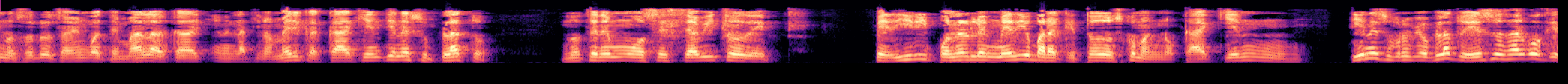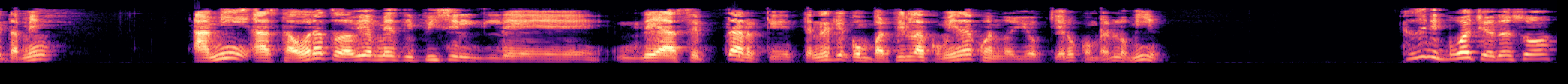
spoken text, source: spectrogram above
nosotros en Guatemala, cada, en Latinoamérica, cada quien tiene su plato. No tenemos ese hábito de pedir y ponerlo en medio para que todos coman. No, cada quien tiene su propio plato y eso es algo que también a mí hasta ahora todavía me es difícil de, de aceptar que tener que compartir la comida cuando yo quiero comer lo mío. 可是你不会觉得说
